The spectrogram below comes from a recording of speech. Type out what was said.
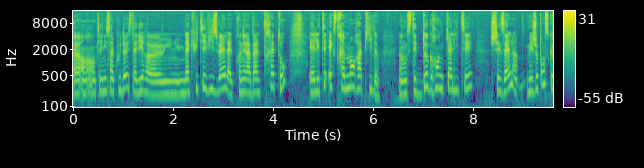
en, tennis un coup d'œil, c'est-à-dire une, une, acuité visuelle. Elle prenait la balle très tôt et elle était extrêmement rapide. Donc, c'était deux grandes qualités chez elle. Mais je pense que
